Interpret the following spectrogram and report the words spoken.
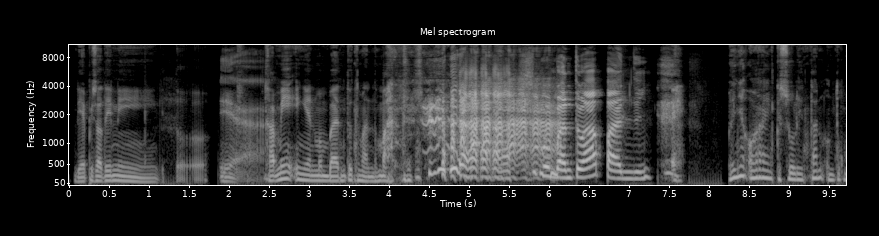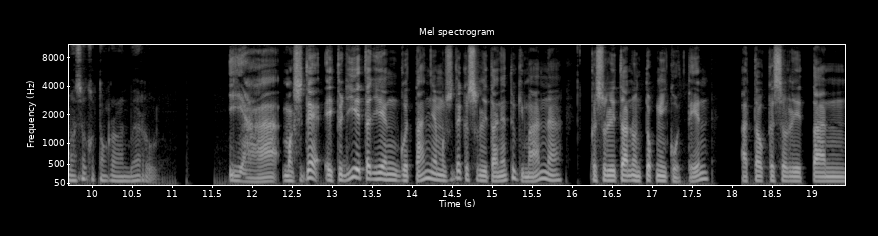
di episode ini gitu Iya. kami ingin membantu teman-teman Membantu apa anjing? banyak orang yang kesulitan untuk masuk ke tongkrongan baru Iya, maksudnya itu dia tadi yang gue tanya, maksudnya kesulitannya tuh gimana? Kesulitan untuk ngikutin atau kesulitan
